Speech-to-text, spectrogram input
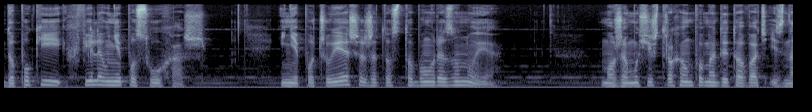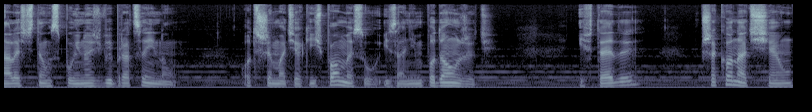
Dopóki chwilę nie posłuchasz, i nie poczujesz, że to z tobą rezonuje. Może musisz trochę pomedytować i znaleźć tę spójność wibracyjną, otrzymać jakiś pomysł i za nim podążyć. I wtedy przekonać się,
